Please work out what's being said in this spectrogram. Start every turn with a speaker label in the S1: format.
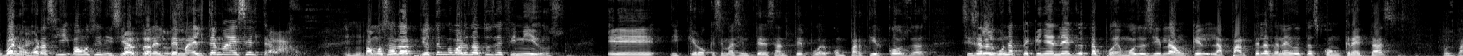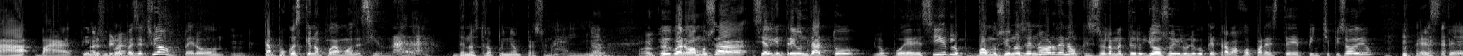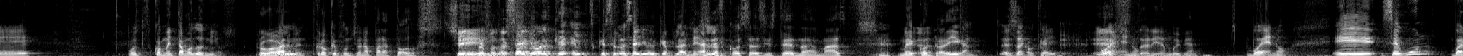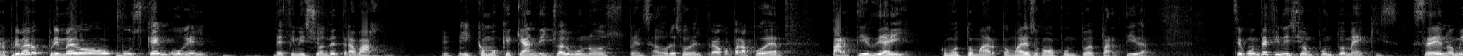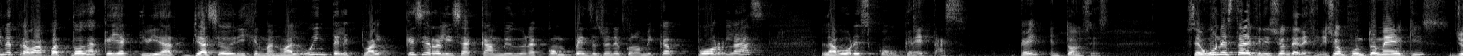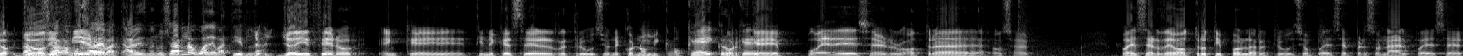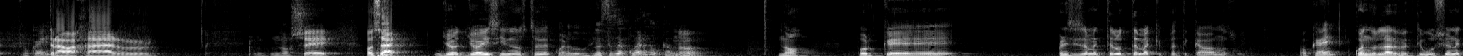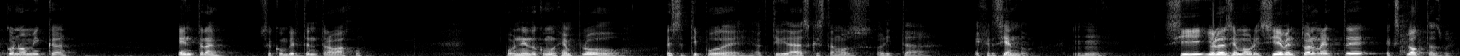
S1: Bueno, ahora sí vamos a iniciar con el tema. El tema es el trabajo. Vamos a hablar, yo tengo varios datos definidos eh, y creo que se me hace interesante poder compartir cosas. Si sale alguna pequeña anécdota, podemos decirla, aunque la parte de las anécdotas concretas, pues va, va tiene su propia sección, pero tampoco es que no podamos decir nada de nuestra opinión personal. Entonces, bueno, vamos a, si alguien trae un dato, lo puede decir, lo, vamos a irnos en orden, aunque solamente yo soy el único que trabajó para este pinche episodio. este pues comentamos los míos. Probablemente. creo que funciona para todos. Sí, que solo, sea yo el que, el, que solo sea yo el que planea las cosas y ustedes nada más me eh, contradigan. Exacto. ¿Okay?
S2: Eh, bueno. Estaría muy bien.
S1: Bueno, eh, según, bueno, primero, primero busqué en Google definición de trabajo y como que qué han dicho algunos pensadores sobre el trabajo para poder partir de ahí, como tomar, tomar eso como punto de partida. Según definición.mx, se denomina trabajo a toda aquella actividad, ya sea de origen manual o intelectual, que se realiza a cambio de una compensación económica por las labores concretas. ¿Ok? Entonces, según esta definición de definición.mx,
S2: yo, yo vamos,
S1: a, desmenuzarla o a debatirla.
S2: Yo, difiero en que tiene que ser retribución económica.
S1: Ok, creo
S2: porque
S1: que...
S2: Porque puede ser otra, o sea Puede ser de otro tipo de retribución, puede ser personal, puede ser trabajar, no sé, o sea...
S3: Yo, yo ahí sí no estoy de acuerdo, güey.
S1: ¿No estás de acuerdo, cabrón?
S2: ¿No?
S3: No, porque precisamente era un tema que platicábamos, güey.
S1: Ok.
S3: Cuando la retribución económica entra, se convierte en trabajo. Poniendo como ejemplo este tipo de actividades que estamos ahorita ejerciendo. Si, yo le decía a Mauricio, si eventualmente explotas, güey,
